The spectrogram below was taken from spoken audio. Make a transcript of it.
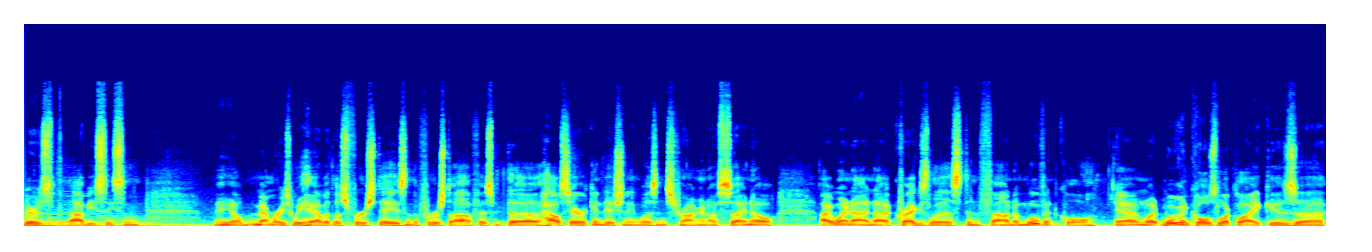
There's obviously some you know, memories we have of those first days in the first office. The house air conditioning wasn't strong enough, so I know I went on uh, Craigslist and found a MovinCool. And what MovinCools look like is uh,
